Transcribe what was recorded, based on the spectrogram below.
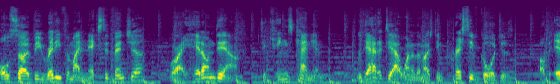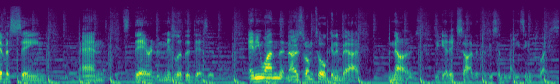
Also, be ready for my next adventure where I head on down to Kings Canyon. Without a doubt, one of the most impressive gorges I've ever seen, and it's there in the middle of the desert. Anyone that knows what I'm talking about knows to get excited for this amazing place.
